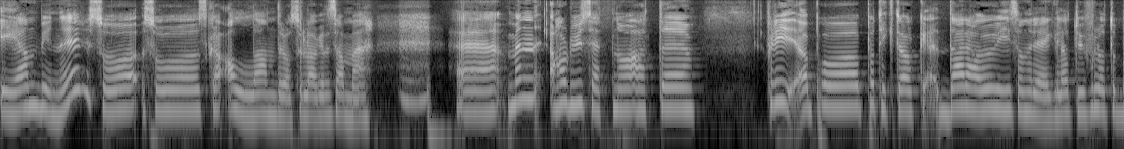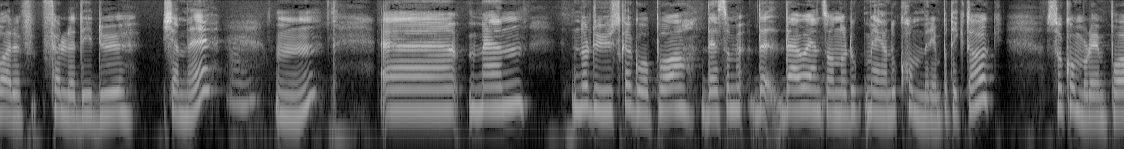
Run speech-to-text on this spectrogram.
én begynner, så, så skal alle andre også lage det samme. Eh, men har du sett nå at, eh, Fordi på, på TikTok, der har jo vi sånn regel at du får lov til å bare følge de du kjenner. Mm. Eh, men når du skal gå på det som Det, det er jo en sånn når du, med en gang du kommer inn på TikTok, så kommer du inn på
